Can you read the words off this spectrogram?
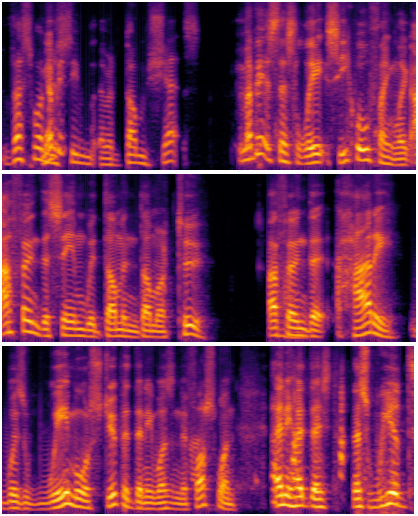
This one Maybe- just seemed like they were dumb shits. maybe it's this late sequel thing. Like I found the same with Dumb and Dumber 2. I Uh-huh. found that Harry was way more stupid than he was in the first one. And he had this this weird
